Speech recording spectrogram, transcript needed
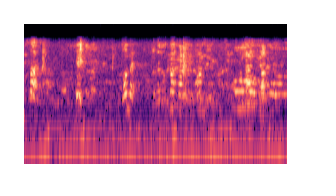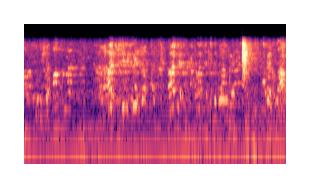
Musa. Geç. Muhammed. Kaç kişilik mi? Abi. Gidip oğlum be. Allah'ım.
